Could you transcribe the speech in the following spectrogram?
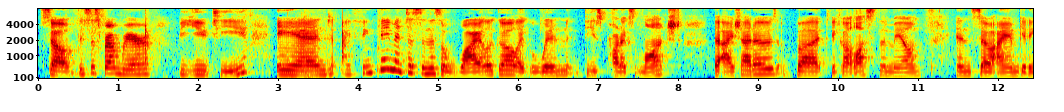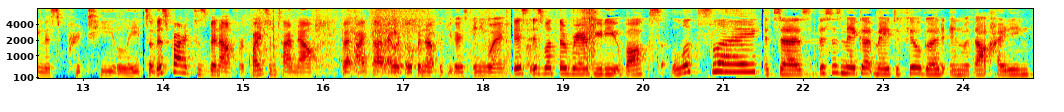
So this is from Rare Beauty and I think they meant to send this a while ago like when these products launched the eyeshadows but it got lost in the mail and so I am getting this pretty late. So this product has been out for quite some time now, but I thought I would open up with you guys anyway. This is what the Rare Beauty box looks like. It says, this is makeup made to feel good and without hiding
